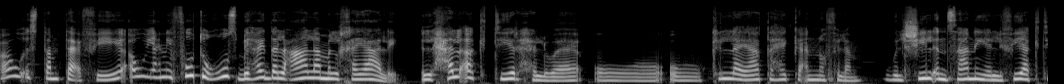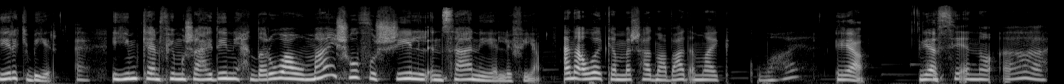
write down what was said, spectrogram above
أو استمتع فيه أو يعني فوت وغوص بهيدا العالم الخيالي. الحلقة كتير حلوة و... وكلياتها هيك كأنه فيلم. والشي الإنساني اللي فيها كتير كبير. إيه. يمكن في مشاهدين يحضروها وما يشوفوا الشي الإنساني اللي فيها. أنا أول كم مشهد مع بعض I'm like what? يا يس بحسي إنه آه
